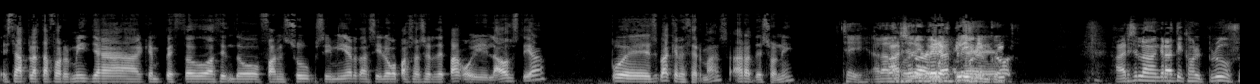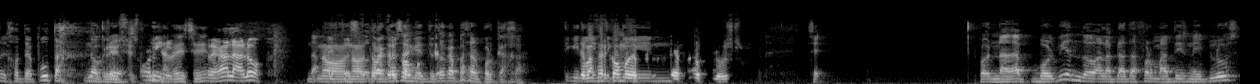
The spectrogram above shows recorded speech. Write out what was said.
esta plataformilla que empezó haciendo fansubs y mierdas y luego pasó a ser de pago y la hostia, pues va a crecer más. Ahora de Sony. Sí, ahora A la ver si podéis lo ver dan en Play gratis, 5. A ver si lo dan gratis con el Plus, hijos de puta. No creo. Sí, sí, sí. Sony, ¿eh? regálalo. No, No, esto es no, otra cosa como- que te toca pasar por caja. Te va a hacer como de, Plus. Sí. Pues nada, volviendo a la plataforma Disney Plus,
